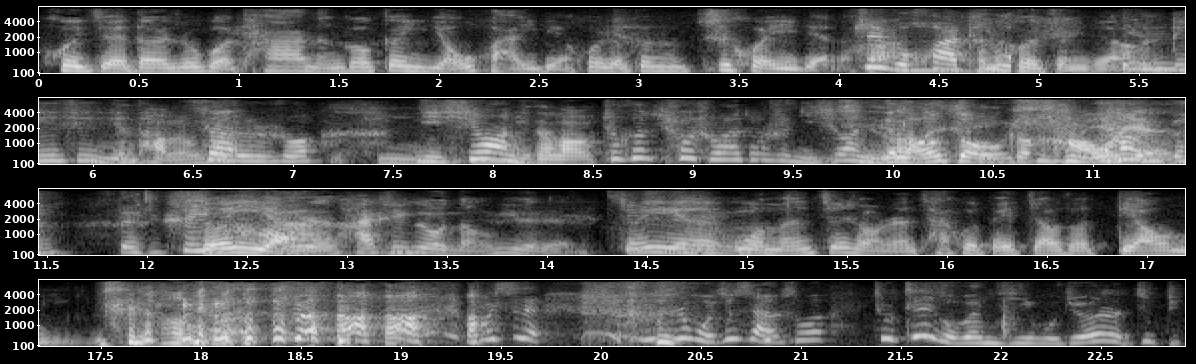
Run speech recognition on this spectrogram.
会觉得，如果他能够更油滑一点，或者更智慧一点的话，这个话可能会怎么样？我们第一期已经讨论过，就是说，你希望你的老，就跟说实话，就是你希望你的老总是好人。对，所以啊，人还是一个有能力的人，所以我们这种人才会被叫做刁民，知道吗？不是，其实我就想说，就这个问题，我觉得就比，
